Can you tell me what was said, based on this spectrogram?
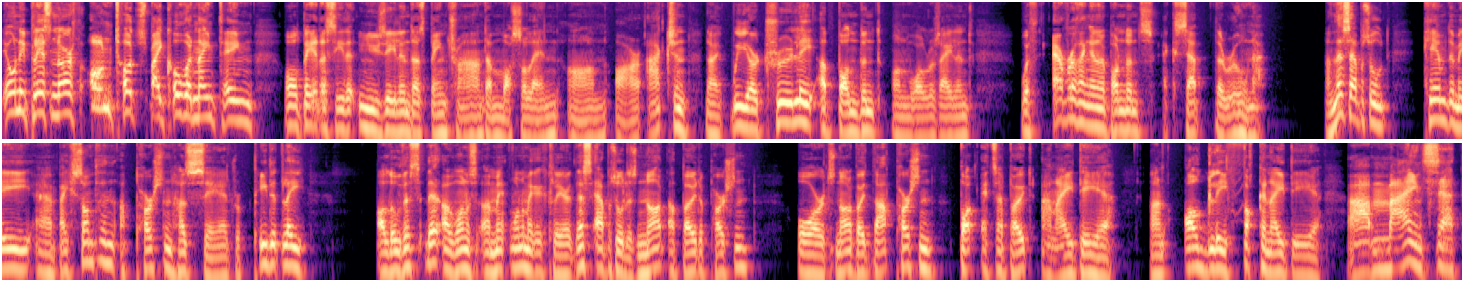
the only place on earth untouched by COVID 19, albeit I see that New Zealand has been trying to muscle in on our action. Now, we are truly abundant on Walrus Island with everything in abundance except the Rona. And this episode came to me uh, by something a person has said repeatedly. Although this, I want to, I want to make it clear, this episode is not about a person or it's not about that person, but it's about an idea, an ugly fucking idea, a mindset,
